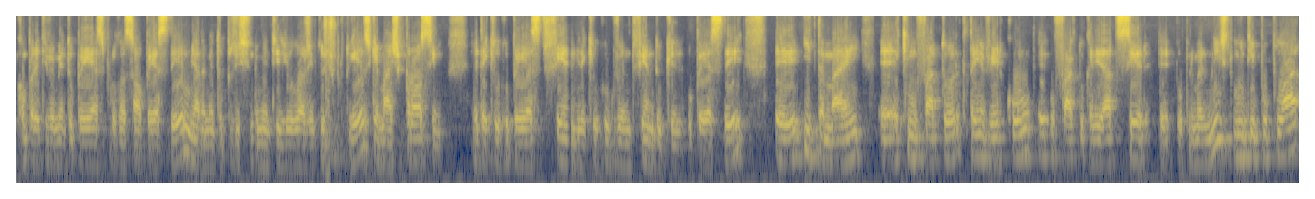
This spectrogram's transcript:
comparativamente o PS por relação ao PSD, nomeadamente o posicionamento ideológico dos portugueses, que é mais próximo daquilo que o PS defende e daquilo que o governo defende do que o PSD e também eh, aqui um fator que tem a ver com eh, o facto do candidato ser o primeiro-ministro, muito impopular,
